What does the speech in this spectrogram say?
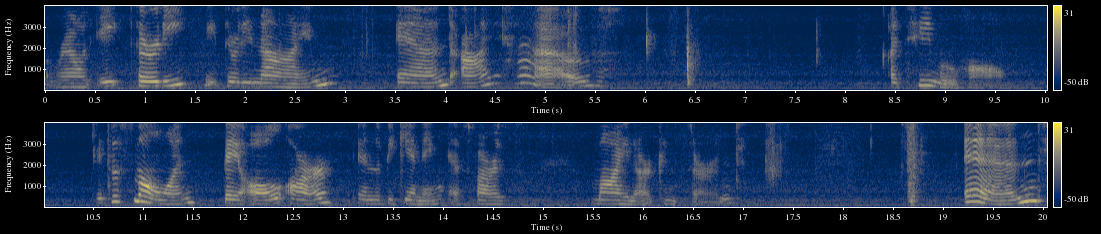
around 8:30, 8:39, and I have a Temu haul. It's a small one. They all are in the beginning as far as mine are concerned. And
